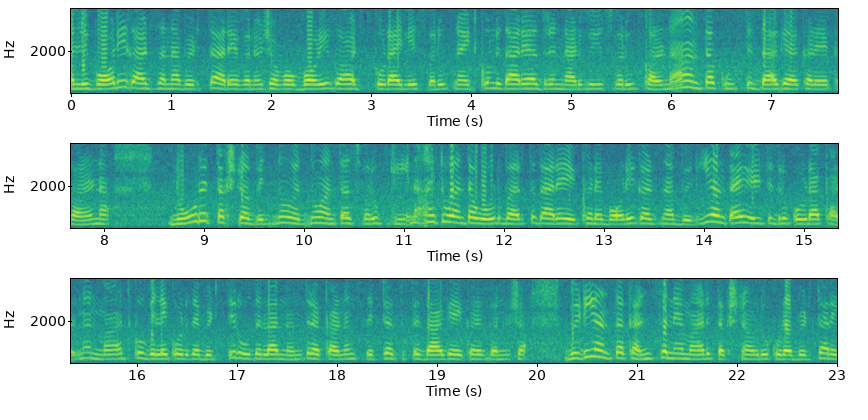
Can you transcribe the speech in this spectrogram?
ಅಲ್ಲಿ ಬಾಡಿ ಗಾರ್ಡ್ಸನ್ನು ಬಿಡ್ತಾರೆ. ವನುಜ ಬಾಡಿ ಗಾರ್ಡ್ಸ್ ಕೂಡ ಇಲ್ಲಿ ಸ್ವರೂಪನ ಇಟ್ಕೊಂಡಿದ್ದಾರೆ. ಅದರ ನಡುವೆ ಸ್ವರೂಪ್ ಕರ್ಣ ಅಂತ ಕೂಗ್ತಿದ್ದಾಗೆ ಆ ಕಡೆ ಕರ್ಣ. ನೋಡಿದ ತಕ್ಷಣ ಬಿದ್ನು, ಎದ್ನು ಅಂತ ಸ್ವರೂಪ್ ಏನಾಯ್ತು ಅಂತ ಓಡ್ ಬರ್ತಿದ್ದಾರೆ. ಈ ಕಡೆ ಬಾಡಿ ಗಾರ್ಡ್ಸ್ನ ಬಿಡಿ ಅಂತ ಹೇಳ್ತಿದ್ರು ಕೂಡ. ಕರ್ಣನ್ ಮಾತುಗೂ ಬೆಲೆ ಕೊಡದೆ ಬಿಡ್ತಿರೋದಿಲ್ಲ. ನಂತರ ಕರ್ಣಂಗೆ ಸಿಟ್ಟತ್ತಿದ್ದಾಗೆ ಈ ಕಡೆ ಮನುಷ್ಯ ಬಿಡಿ ಅಂತ ಕನ್ಸನ್ನೇ ಮಾಡಿದ ತಕ್ಷಣ ಅವರು ಕೂಡ ಬಿಡ್ತಾರೆ.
